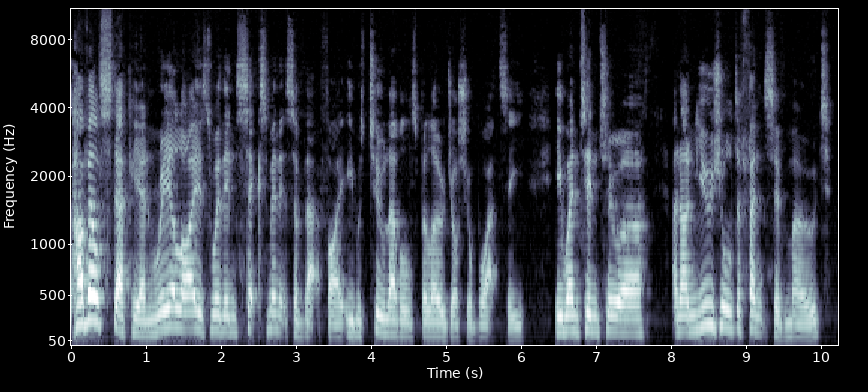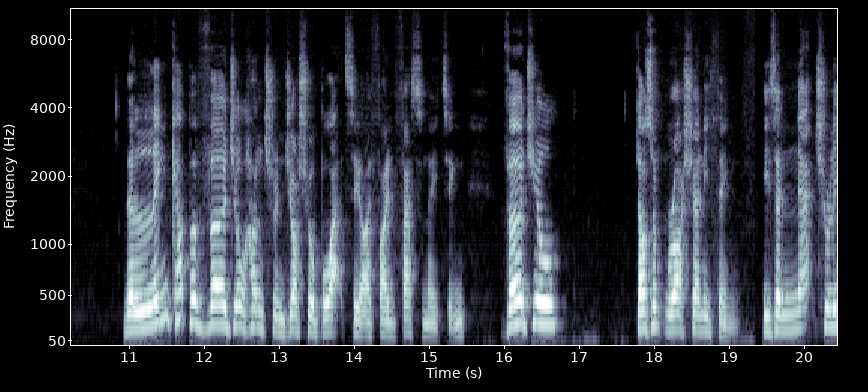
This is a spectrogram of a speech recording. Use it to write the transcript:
Pavel Stepien realized within six minutes of that fight he was two levels below Joshua Buatsi. He went into a, an unusual defensive mode. The link up of Virgil Hunter and Joshua Buatsi I find fascinating. Virgil doesn't rush anything. He's a naturally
